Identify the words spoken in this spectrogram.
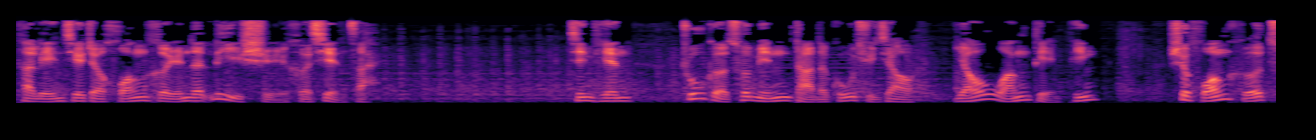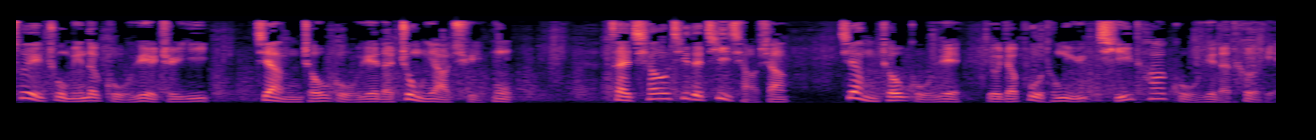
它连接着黄河人的历史和现在。今天，诸葛村民打的鼓曲叫《遥王点兵》，是黄河最著名的鼓乐之一，绛州鼓乐的重要曲目。在敲击的技巧上，绛州鼓乐有着不同于其他鼓乐的特点。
